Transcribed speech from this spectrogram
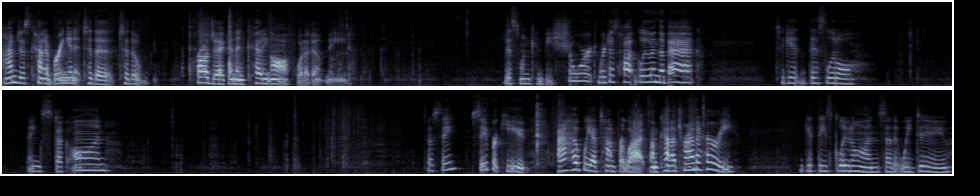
I'm just kind of bringing it to the to the project and then cutting off what I don't need. This one can be short. We're just hot gluing the back to get this little thing stuck on. So see, super cute. I hope we have time for lights. I'm kind of trying to hurry, get these glued on so that we do.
